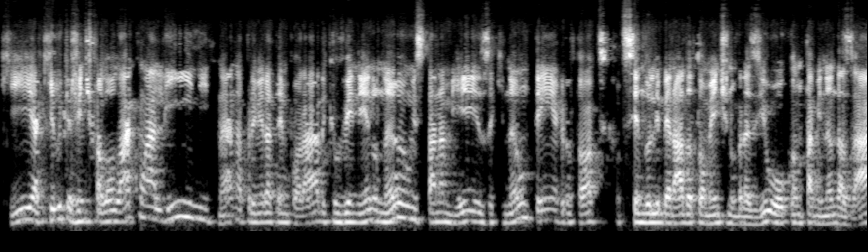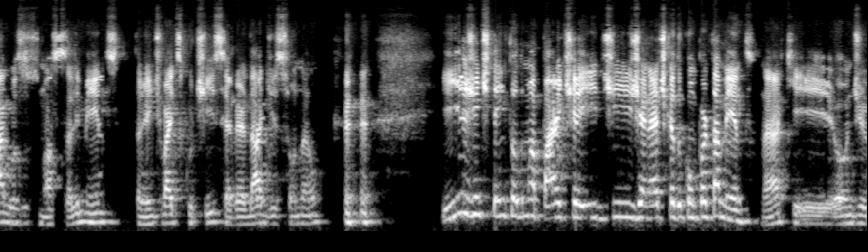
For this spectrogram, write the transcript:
que aquilo que a gente falou lá com a Aline, né, na primeira temporada, que o veneno não está na mesa, que não tem agrotóxico sendo liberado atualmente no Brasil ou contaminando as águas dos nossos alimentos. Então a gente vai discutir se é verdade isso ou não. e a gente tem toda uma parte aí de genética do comportamento, né, que onde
